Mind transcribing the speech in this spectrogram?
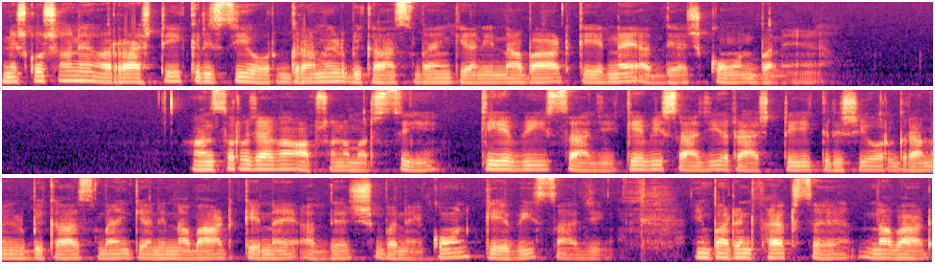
नेक्स्ट क्वेश्चन है, राष्ट्रीय कृषि और ग्रामीण विकास बैंक यानी नाबार्ड के नए अध्यक्ष कौन बने हैं? आंसर हो जाएगा ऑप्शन नंबर सी, के वी साजी के वी साजी राष्ट्रीय कृषि और ग्रामीण विकास बैंक, यानी नाबार्ड के नए अध्यक्ष बने। कौन? के वी साजी इंपॉर्टेंट फैक्ट्स है नाबार्ड।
